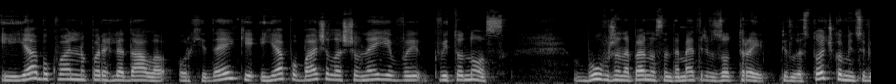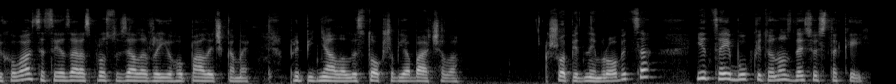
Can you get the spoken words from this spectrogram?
І я буквально переглядала орхідейки, і я побачила, що в неї квітонос був вже, напевно, сантиметрів зо три. Під листочком він собі ховався. Це я зараз просто взяла вже його паличками, припідняла листок, щоб я бачила, що під ним робиться. І цей був квітонос десь ось такий.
